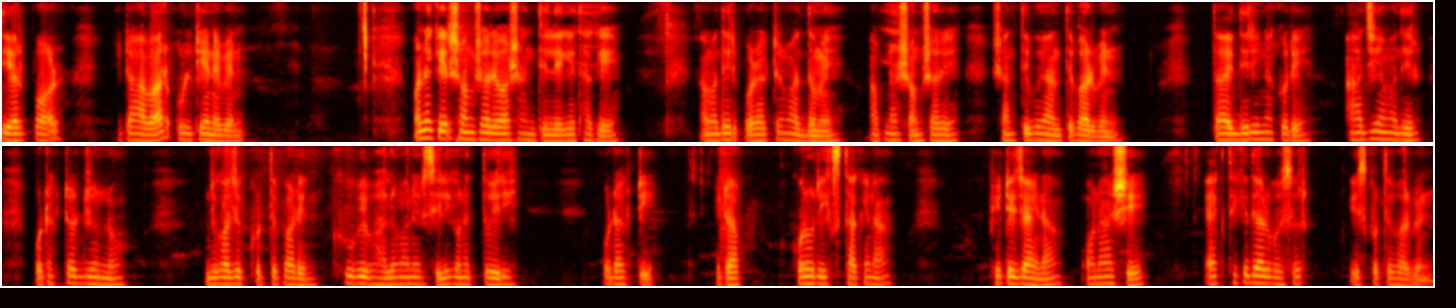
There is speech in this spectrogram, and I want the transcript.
দেওয়ার পর এটা আবার উল্টিয়ে নেবেন। অনেকের সংসারে অশান্তি লেগে থাকে। আমাদের প্রোডাক্টের মাধ্যমে আপনার সংসারে শান্তি বয়ে আনতে পারবেন। তাই দেরি না করে আজই আমাদের প্রোডাক্টটার জন্য যোগাযোগ করতে পারেন। খুবই ভালো মানের সিলিকনের তৈরি প্রোডাক্টটি। এটা কোনো রিস্ক থাকে না, ফেটে যায় না, অনায়াসে এক থেকে দেড় বছর ইউজ করতে পারবেন।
